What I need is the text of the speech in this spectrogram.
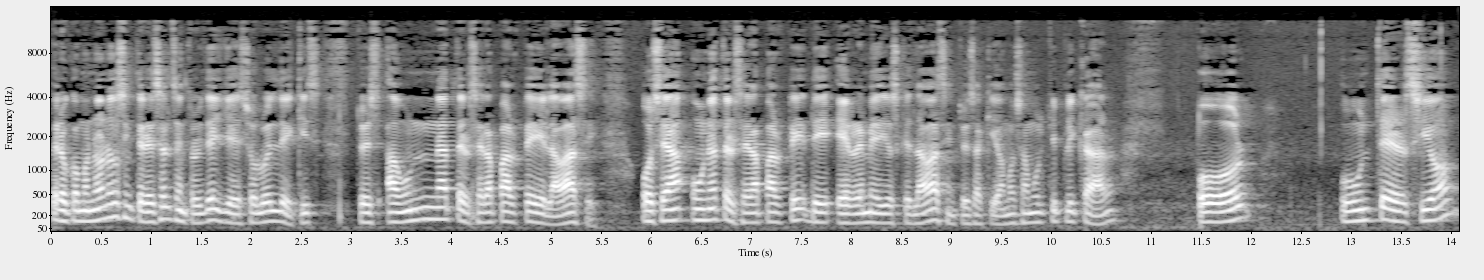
Pero como no nos interesa el centroide Y, solo el de X, entonces a una tercera parte de la base o sea, una tercera parte de R medios, que es la base. Entonces aquí vamos a multiplicar por un tercio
